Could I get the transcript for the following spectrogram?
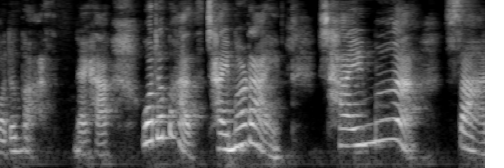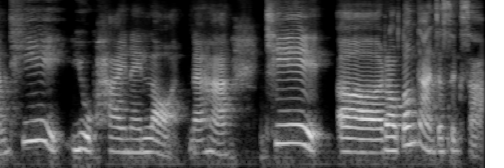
water bath นะคะ water bath ใช้เมื่อไหร่ ใช้เมื่อสารที่อยู่ภายในหลอดนะคะที่เเราต้องการจะศึกษา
